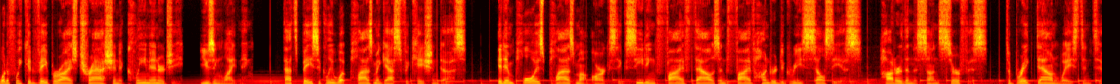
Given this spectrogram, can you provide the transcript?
What if we could vaporize trash into clean energy using lightning? That's basically what plasma gasification does. It employs plasma arcs exceeding 5,500 degrees Celsius, hotter than the sun's surface, to break down waste into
